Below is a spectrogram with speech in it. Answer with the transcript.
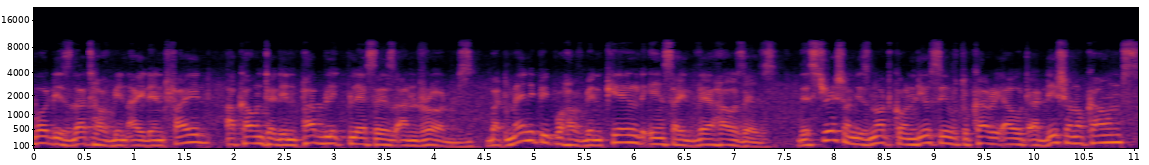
bodies that have been identified are counted in public places and roads, but many people have been killed inside their houses. The situation is not conducive to carry out additional counts,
